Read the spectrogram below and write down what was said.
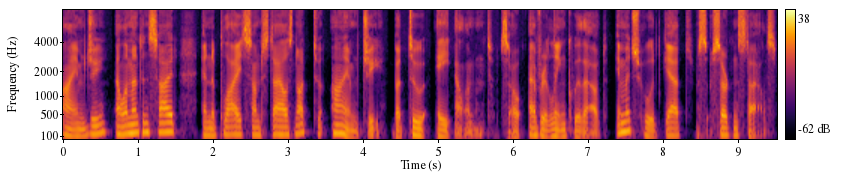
IMG element inside and apply some styles not to IMG but to a element. So every link without image would get certain styles.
